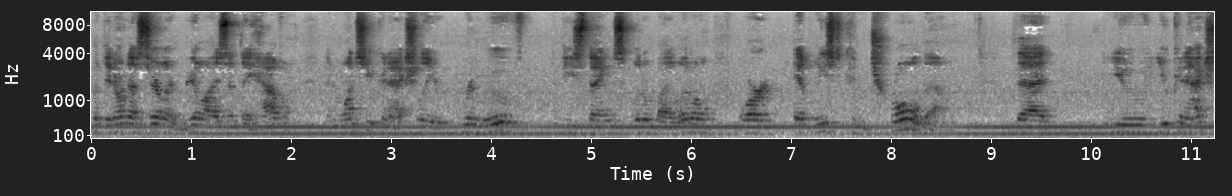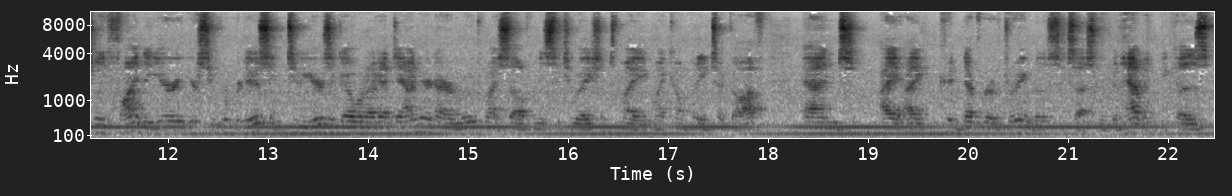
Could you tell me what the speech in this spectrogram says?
but they don't necessarily realize that they have them. And once you can actually remove these things little by little or at least control them that you you can actually find that you're you're super producing. Two years ago, when I got down here and I removed myself from these situations, my my company took off, and I, I could never have dreamed of the success we've been having because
